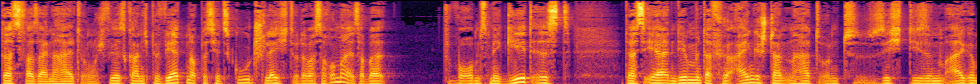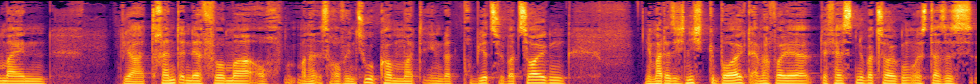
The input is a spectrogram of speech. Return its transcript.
Das war seine Haltung. Ich will jetzt gar nicht bewerten, ob das jetzt gut, schlecht oder was auch immer ist, aber worum es mir geht, ist, dass er in dem Moment dafür eingestanden hat und sich diesem allgemeinen ja, Trend in der Firma, auch man ist auch auf ihn zugekommen, hat ihn probiert zu überzeugen. Ihm hat er sich nicht gebeugt, einfach weil er der festen Überzeugung ist, dass es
